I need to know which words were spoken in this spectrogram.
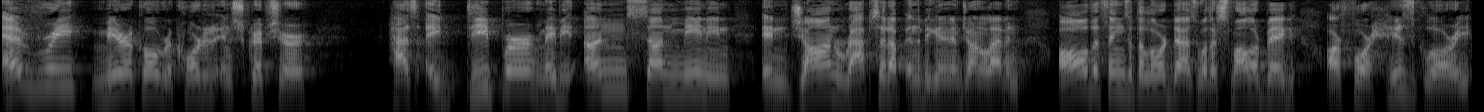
Every miracle recorded in Scripture has a deeper, maybe unsung meaning, and John wraps it up in the beginning of John 11 all the things that the Lord does, whether small or big, are for His glory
